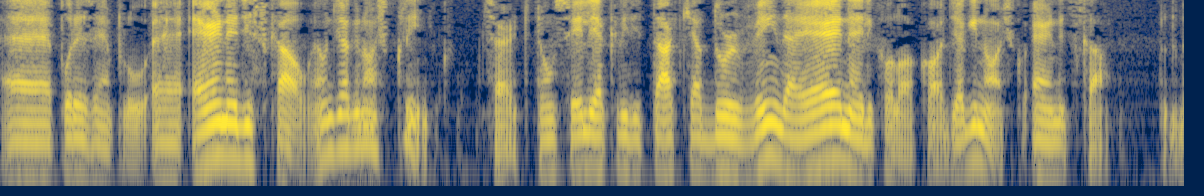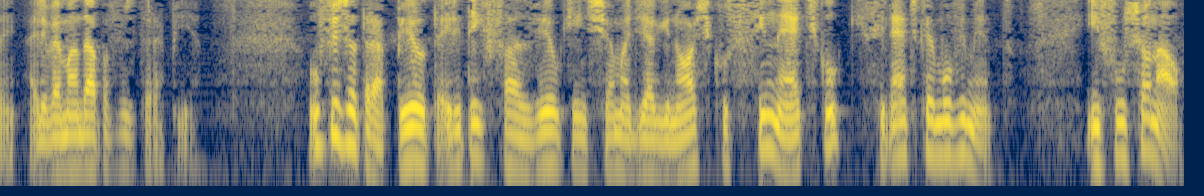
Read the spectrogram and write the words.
é, por exemplo, é, hérnia discal é um diagnóstico clínico, certo? Então, se ele acreditar que a dor vem da hérnia, ele coloca, ó, diagnóstico, hérnia discal, tudo bem? Aí ele vai mandar para fisioterapia. O fisioterapeuta ele tem que fazer o que a gente chama de diagnóstico cinético, que cinético é movimento, e funcional.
